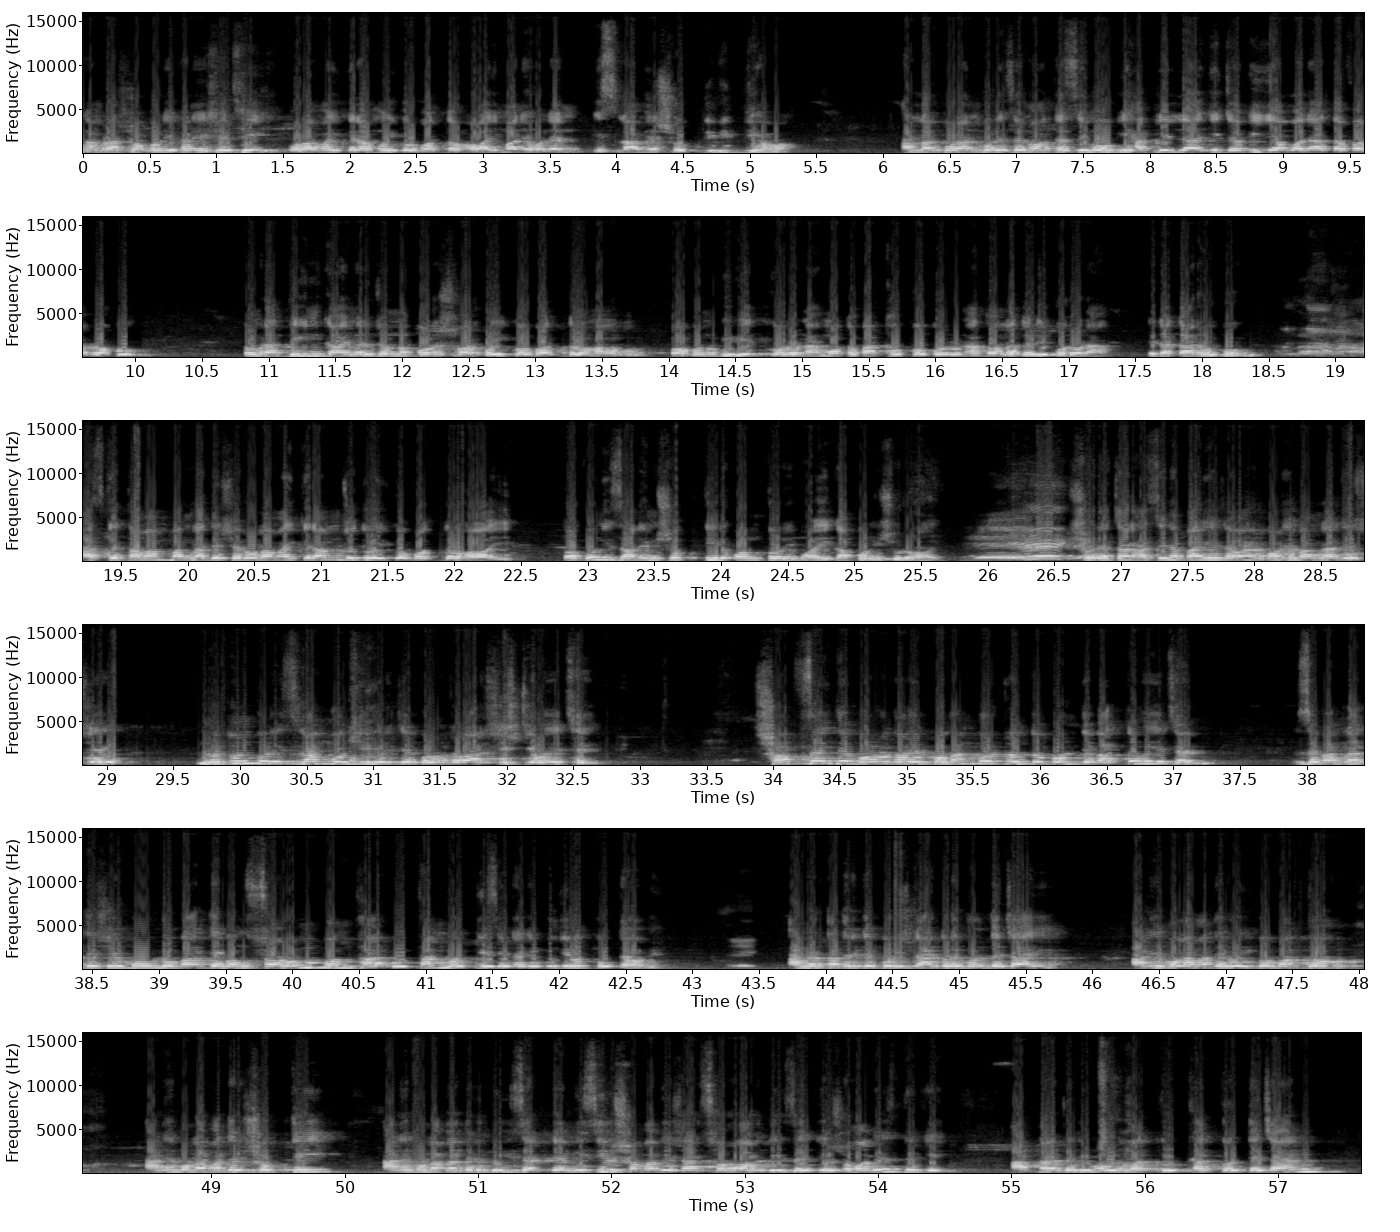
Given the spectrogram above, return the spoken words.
এবং আমরা সকলে এখানে এসেছি। ওলামাই কেরাম ঐক্যবদ্ধ হওয়াই মানে হলেন ইসলামের শক্তি বৃদ্ধি হওয়া। আল্লাহর কোরআন বলেছেন তোমরা দিন কায়েমের জন্য পরস্পর ঐক্যবদ্ধ হও। কখনো বিভেদ করো না মত পার্থক্য করো না দলাদলি করো না। এটা কার হুকুম? আজকে তামাম বাংলাদেশের ওলামাই কেরাম যদি ঐক্যবদ্ধ হয় তখনই জালেম শক্তির অন্তরে ভয় কাঁপনি শুরু হয়। স্বৈরাচার হাসিনা পালিয়ে যাওয়ার পরে বাংলাদেশে নতুন করে ইসলামপন্থীদের যে বড় গণজোয়ার সৃষ্টি হয়েছে, সবচাইতে বড় দলের প্রধান পর্যন্ত বলতে বাধ্য হয়েছেন যে বাংলাদেশে মৌলবাদ এবং চরম পন্থা উত্থান ঘটছে সেটাকে প্রতিরোধ করতে হবে। আমরা তাদেরকে পরিষ্কার করে বলতে চাই আলেম ওলামাদের ঐক্যবদ্ধ আলেম ওলামাদের শক্তি আলেম আমাদের দুই চারটে মিছিল সমাবেশ আর সরোয়ারদের জাতীয় সমাবেশ থেকে আপনারা যদি মৌলবাদ উৎখাত করতে চান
